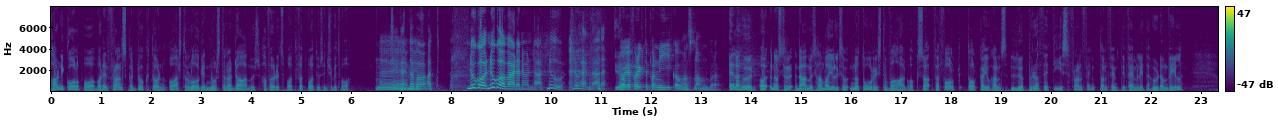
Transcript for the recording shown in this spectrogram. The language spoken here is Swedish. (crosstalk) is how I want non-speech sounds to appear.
har ni koll på vad den franska doktorn och astrologen Nostradamus har förutspått för 2022? Nej, Säkert något får, att nu går, nu går världen under. Nu, nu händer det. (laughs) jo, jag får riktigt panik av hans namn bara. Eller hur? Och Nostradamus han var ju liksom notoriskt vag också, för folk tolkar ju hans Le Prophétis från 1555 lite hur de vill.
